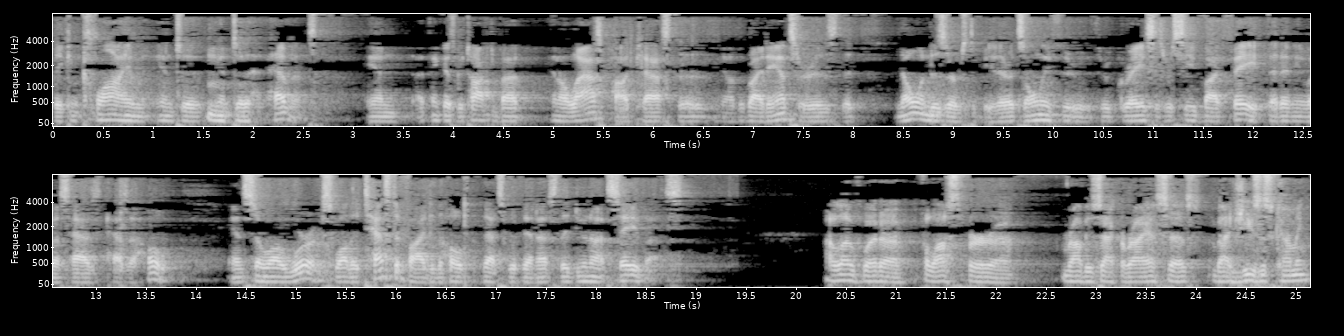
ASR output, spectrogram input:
they can climb into hmm. into heavens. And I think as we talked about in our last podcast, the you know the right answer is that no one deserves to be there. It's only through through grace is received by faith that any of us has has a hope. And so our works, while they testify to the hope that's within us, they do not save us. I love what uh, philosopher uh, Ravi says about Jesus coming.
